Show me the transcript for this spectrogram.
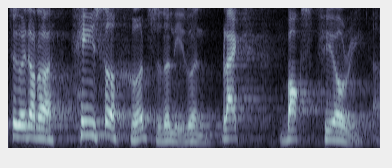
这个叫做黑色盒子的理论 （Black Box Theory） 啊。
